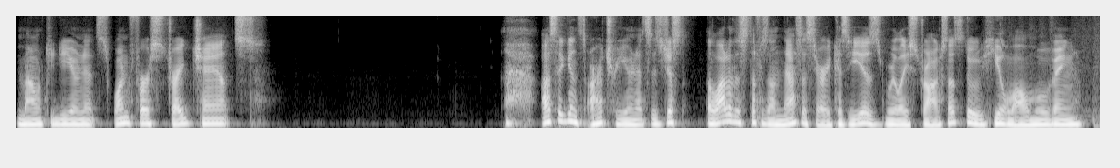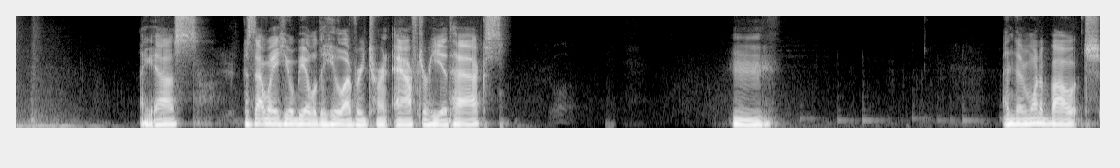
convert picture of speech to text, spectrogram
mounted units, one first strike chance. Us against archery units is just a lot of this stuff is unnecessary because he is really strong. So let's do heal while moving, I guess. Because that way he'll be able to heal every turn after he attacks. Hmm. And then what about...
